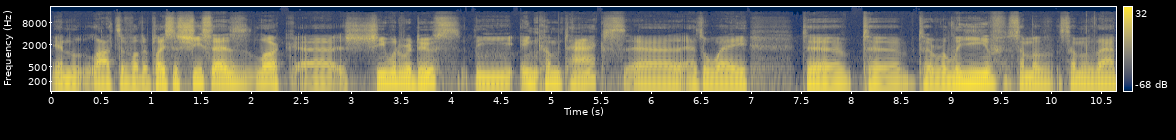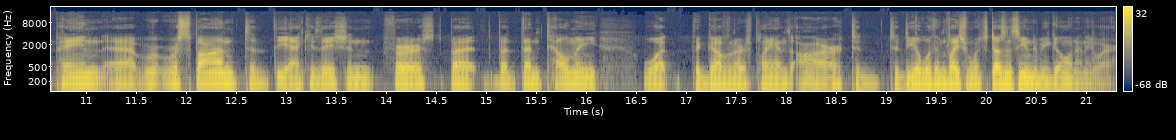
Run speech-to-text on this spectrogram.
in lots of other places. She says, look, uh, she would reduce the income tax uh, as a way to to to relieve some of some of that pain. Uh, respond to the accusation first, but but then tell me what the governor's plans are to to deal with inflation, which doesn't seem to be going anywhere.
